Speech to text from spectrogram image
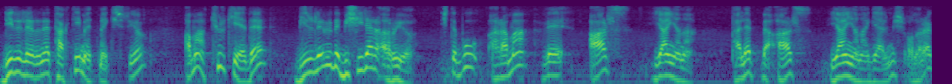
birilerine takdim etmek istiyor ama Türkiye'de birileri de bir şeyler arıyor. İşte bu arama ve arz yan yana, talep ve arz yan yana gelmiş olarak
